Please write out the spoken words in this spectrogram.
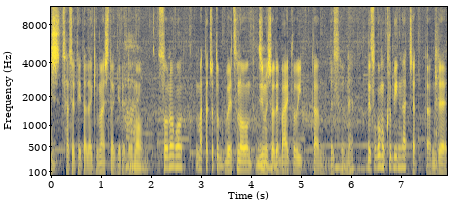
させていただきましたけれども、はい、その後またちょっと別の事務所でバイト行ったんですよね。でそこもクビになっちゃったんで、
